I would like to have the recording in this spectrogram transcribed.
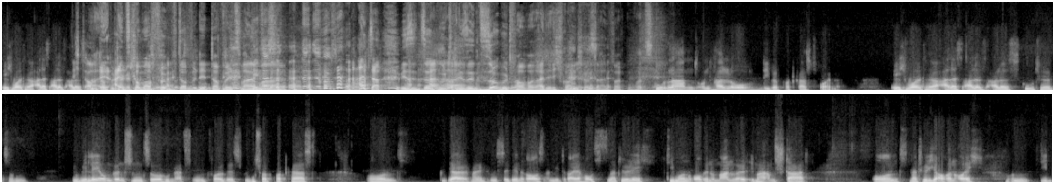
Ich wollte alles, alles, alles. Echt auch Äh, doppelter 1,5 Doppel, nee, doppelt zweimal. Alter, wir sind so gut, wir sind so gut vorbereitet. Ich freue mich heute einfach. Guten Abend und hallo, liebe Podcast-Freunde. Ich wollte alles, alles, alles Gute zum Jubiläum wünschen, zur 100. Folge Screenshot Podcast. Und ja, meine Grüße gehen raus an die drei Hosts natürlich, Timon, Robin und Manuel, immer am Start. Und natürlich auch an euch und die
